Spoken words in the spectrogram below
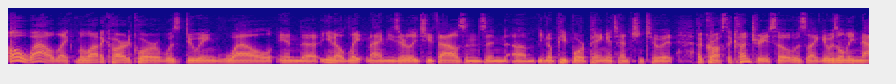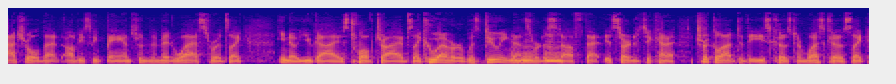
oh wow, like melodic hardcore was doing well in the you know late '90s, early 2000s, and um, you know people were paying attention to it across the country. So it was like it was only natural that obviously bands from the Midwest, where it's like you know you guys, Twelve Tribes, like whoever was doing that mm-hmm, sort of mm-hmm. stuff, that it started to kind of trickle out to the East Coast and West Coast. Like,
